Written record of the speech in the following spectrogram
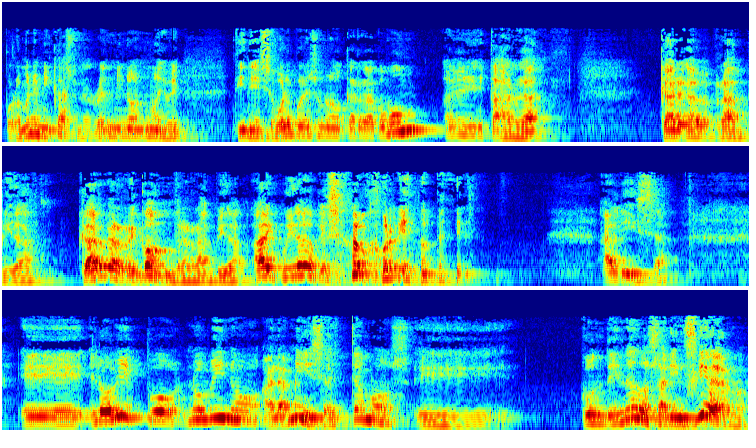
Por lo menos en mi caso, en el Redmi Note 9, tiene eso. Vos le pones una carga común, eh, carga, carga rápida, carga recontra rápida. Ay, cuidado que salgo corriendo. Alisa. Eh, el obispo no vino a la misa, estamos eh, condenados al infierno.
